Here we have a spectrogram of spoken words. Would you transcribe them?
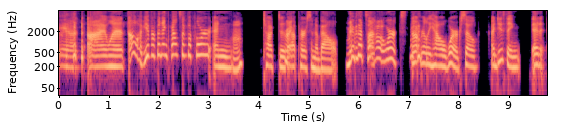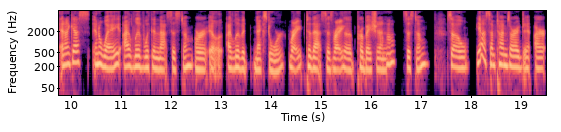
And I went, "Oh, have you ever been in counseling before?" And hmm? talked to right. that person about maybe that's not how it works. not really how it works. So I do think, and and I guess in a way, I live within that system, or uh, I live it next door, right, to that system, right. the probation mm-hmm. system. So yeah, sometimes our our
